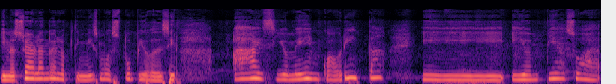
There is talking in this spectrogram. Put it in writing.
Y no estoy hablando del optimismo estúpido, de decir, ay, si yo me hinco ahorita y, yo empiezo a,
